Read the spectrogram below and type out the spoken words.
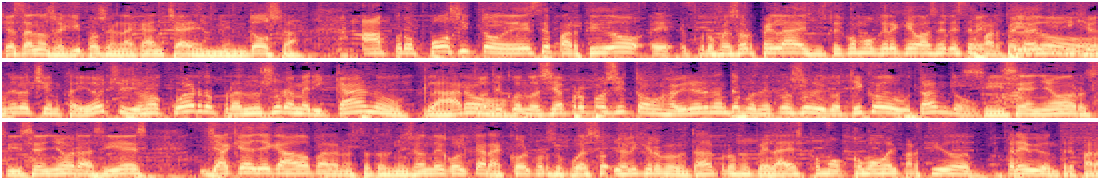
Ya están los equipos en la cancha en Mendoza. A propósito de este partido, eh, profesor Peláez, ¿usted cómo cree que va a ser este Pe- partido? Peláez dirigió en el 88, yo me acuerdo, pero en un suramericano. Claro. Donde conocí a propósito a don Javier Hernández poner con su bigotico debutando. Sí, señor, sí, señor, así es. Ya que ha llegado para nuestra transmisión de Gol Caracol, por supuesto, yo le quiero preguntar al profe Peláez cómo, cómo va el partido previo entre Paraguay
